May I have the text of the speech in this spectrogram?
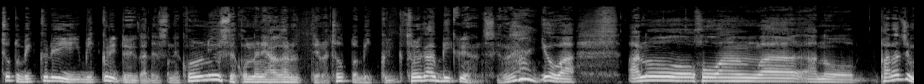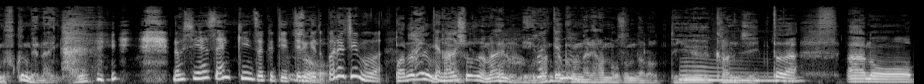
ちょっとびっくり、びっくりというかですね、このニュースでこんなに上がるっていうのはちょっとびっくり、それがびっくりなんですけどね。はい要は、あの法案は、あの、パラジウム含んでないんですね。ロシア産金属って言ってるけど、パラジウムはパラジウム対象じゃないのに、なんでこんなに反応するんだろうっていう感じ。ただ、あの、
